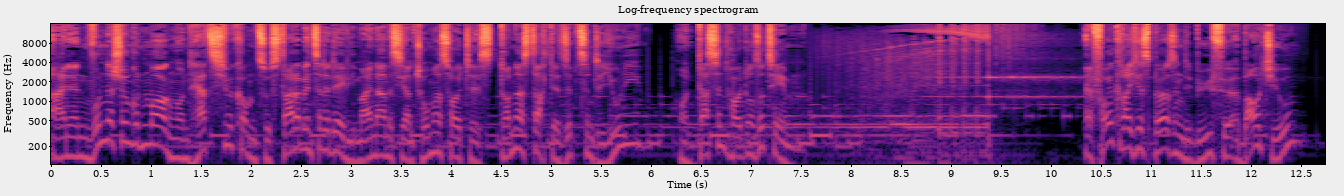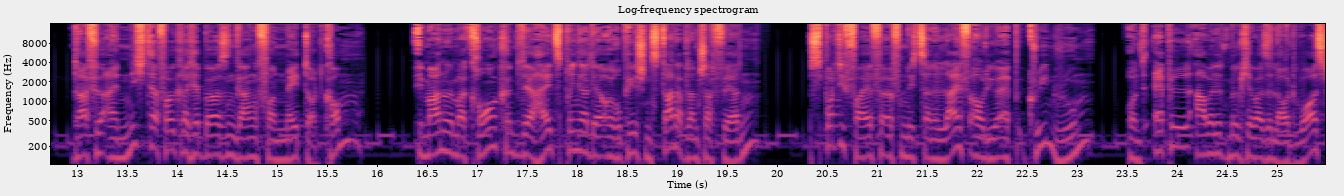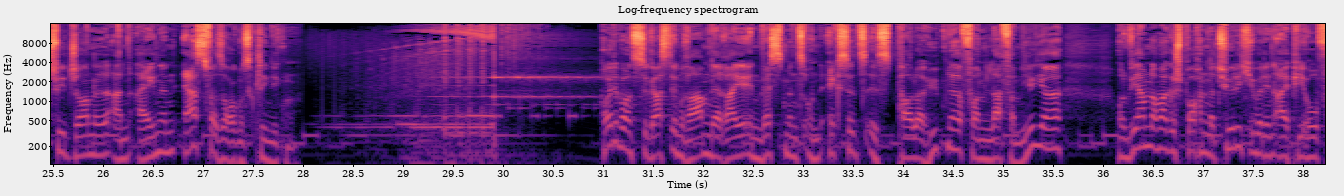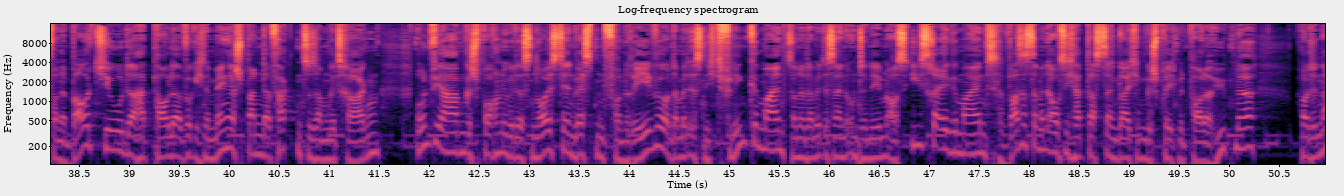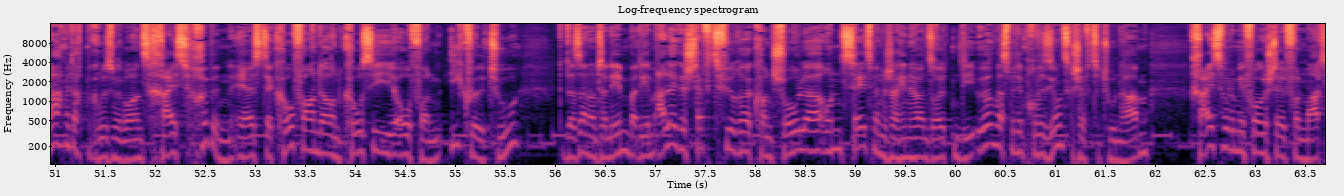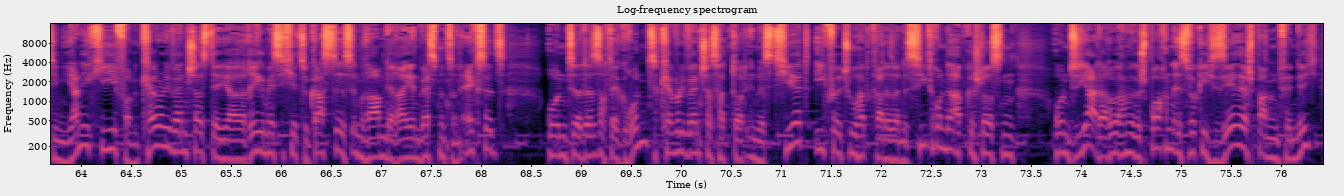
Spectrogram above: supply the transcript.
Einen wunderschönen guten Morgen und herzlich willkommen zu Startup Insider Daily. Mein Name ist Jan Thomas. Heute ist Donnerstag, der 17. Juni und das sind heute unsere Themen. Erfolgreiches Börsendebüt für About You. Dafür ein nicht erfolgreicher Börsengang von Made.com. Emmanuel Macron könnte der Heilsbringer der europäischen Startup-Landschaft werden. Spotify veröffentlicht seine Live-Audio-App Green Room. Und Apple arbeitet möglicherweise laut Wall Street Journal an eigenen Erstversorgungskliniken. Heute bei uns zu Gast im Rahmen der Reihe Investments und Exits ist Paula Hübner von La Familia. Und wir haben nochmal gesprochen natürlich über den IPO von About You. Da hat Paula wirklich eine Menge spannender Fakten zusammengetragen. Und wir haben gesprochen über das neueste Investment von Rewe. Und damit ist nicht Flink gemeint, sondern damit ist ein Unternehmen aus Israel gemeint. Was es damit auf sich hat, das dann gleich im Gespräch mit Paula Hübner. Heute Nachmittag begrüßen wir bei uns Chais Rübben. Er ist der Co-Founder und Co-CEO von Equal2. Das ist ein Unternehmen, bei dem alle Geschäftsführer, Controller und Sales Manager hinhören sollten, die irgendwas mit dem Provisionsgeschäft zu tun haben. Reis wurde mir vorgestellt von Martin Janicki von Cavalry Ventures, der ja regelmäßig hier zu Gast ist im Rahmen der Reihe Investments und Exits. Und äh, das ist auch der Grund. Cavalry Ventures hat dort investiert. Equal2 hat gerade seine Seed-Runde abgeschlossen. Und ja, darüber haben wir gesprochen. Ist wirklich sehr, sehr spannend, finde ich.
